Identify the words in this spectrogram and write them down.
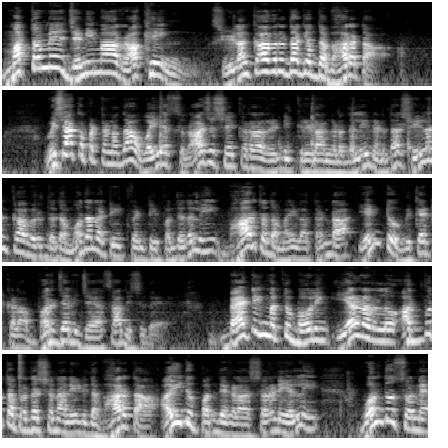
ಮತ್ತೊಮ್ಮೆ ಜಮೀಮಾ ರಾಕಿಂಗ್ ಶ್ರೀಲಂಕಾ ವಿರುದ್ಧ ಗೆದ್ದ ಭಾರತ. ವಿಶಾಖಪಟ್ಟಣದ ವೈಎಸ್ ರಾಜಶೇಖರ ರೆಡ್ಡಿ ಕ್ರೀಡಾಂಗಣದಲ್ಲಿ ನಡೆದ ಶ್ರೀಲಂಕಾ ವಿರುದ್ಧದ ಮೊದಲ ಟಿ ಟ್ವೆಂಟಿ ಪಂದ್ಯದಲ್ಲಿ ಭಾರತದ ಮಹಿಳಾ ತಂಡ ಎಂಟು ವಿಕೆಟ್ಗಳ ಭರ್ಜರಿ ಜಯ ಸಾಧಿಸಿದೆ. ಬ್ಯಾಟಿಂಗ್ ಮತ್ತು ಬೌಲಿಂಗ್ ಎರಡರಲ್ಲೂ ಅದ್ಭುತ ಪ್ರದರ್ಶನ ನೀಡಿದ ಭಾರತ ಐದು ಪಂದ್ಯಗಳ ಸರಣಿಯಲ್ಲಿ ಒಂದು ಸೊನ್ನೆ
